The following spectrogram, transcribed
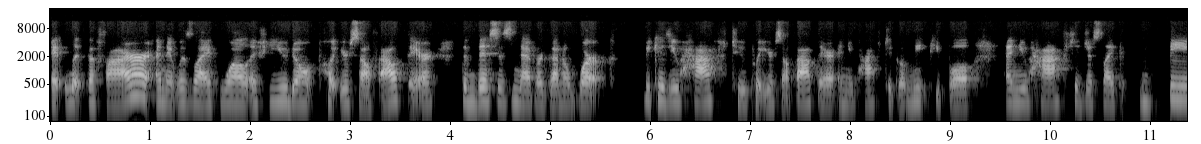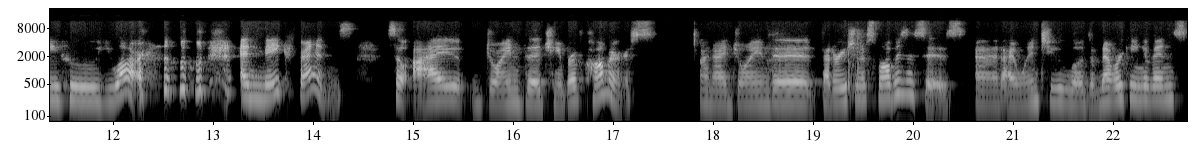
it lit the fire and it was like well if you don't put yourself out there then this is never going to work because you have to put yourself out there and you have to go meet people and you have to just like be who you are and make friends so I joined the Chamber of Commerce and I joined the Federation of Small Businesses and I went to loads of networking events.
